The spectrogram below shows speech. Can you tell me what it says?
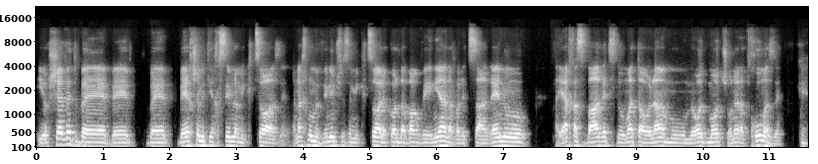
היא יושבת ב, ב, ב, באיך שמתייחסים למקצוע הזה. אנחנו מבינים שזה מקצוע לכל דבר ועניין, אבל לצערנו היחס בארץ לעומת העולם הוא מאוד מאוד שונה לתחום הזה. כן,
